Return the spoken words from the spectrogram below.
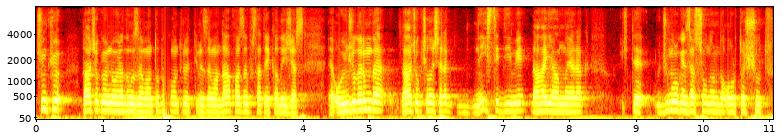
Çünkü daha çok önde oynadığımız zaman, topu kontrol ettiğimiz zaman daha fazla fırsat yakalayacağız. E, oyuncularım da daha çok çalışarak ne istediğimi daha iyi anlayarak işte hücum organizasyonlarında orta şut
